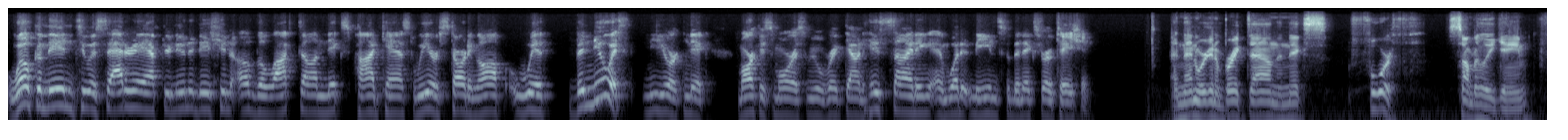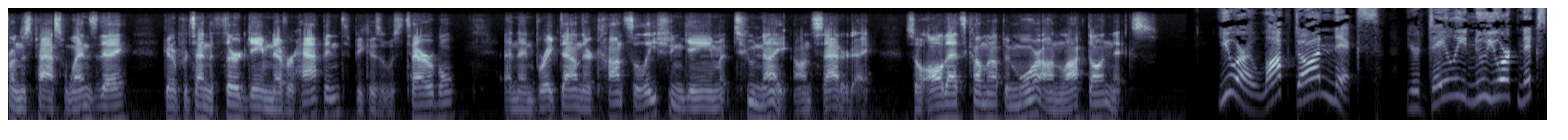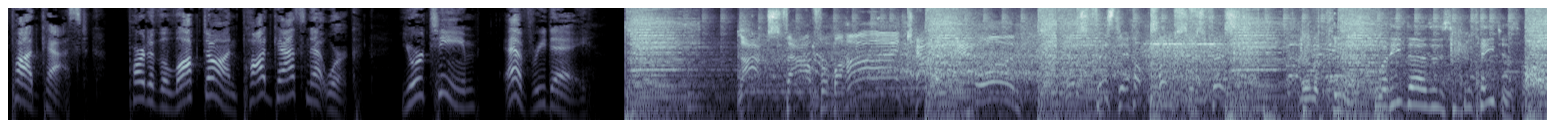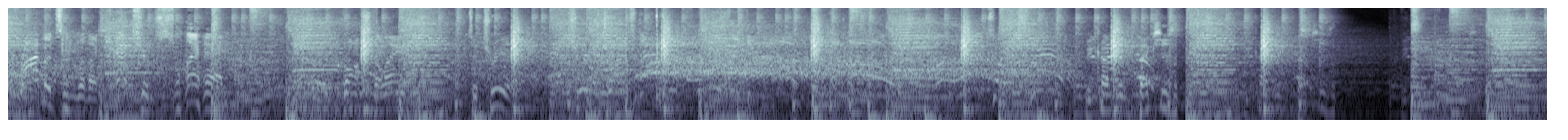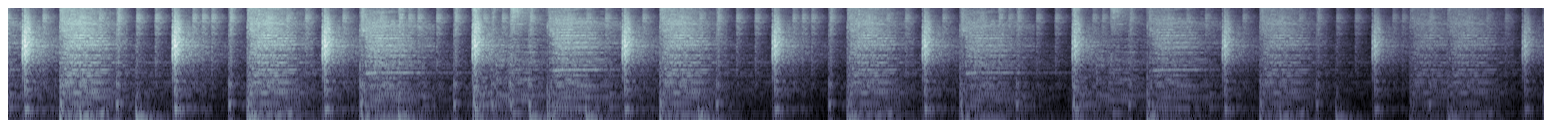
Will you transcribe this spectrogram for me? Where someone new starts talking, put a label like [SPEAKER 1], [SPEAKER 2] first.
[SPEAKER 1] Welcome in to a Saturday afternoon edition of the Locked On Knicks podcast. We are starting off with the newest New York Knick, Marcus Morris. We will break down his signing and what it means for the Knicks rotation.
[SPEAKER 2] And then we're going to break down the Knicks' fourth Summer League game from this past Wednesday. Going to pretend the third game never happened because it was terrible. And then break down their consolation game tonight on Saturday. So all that's coming up and more on Locked On Knicks.
[SPEAKER 3] You are Locked On Knicks your daily New York Knicks podcast, part of the Locked On Podcast Network. Your team every day.
[SPEAKER 4] Knox foul from behind. Count and one. As Fizdale pumps his fist.
[SPEAKER 5] Ntilikina. What he does is contagious.
[SPEAKER 4] Oh, Robinson with a catch and slam. Across the lane to Trier. Trier drives.
[SPEAKER 5] Becomes infectious.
